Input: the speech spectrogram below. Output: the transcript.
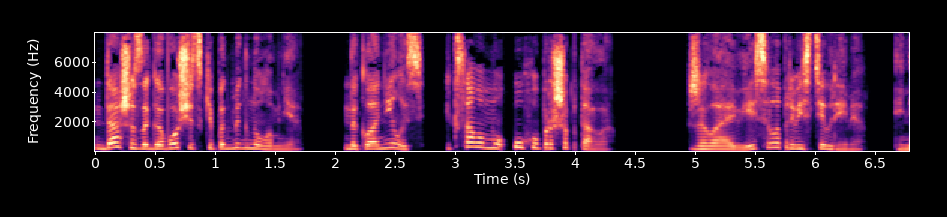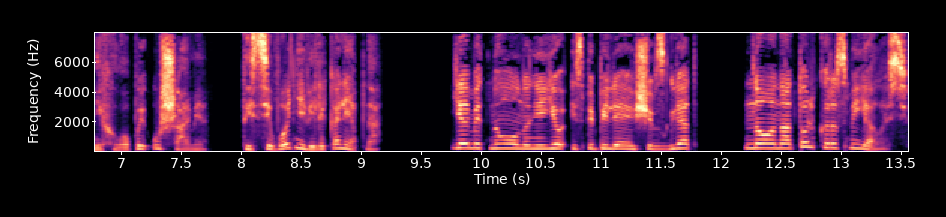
Даша заговорщицки подмигнула мне, наклонилась и к самому уху прошептала. Желая весело провести время. И не хлопай ушами. Ты сегодня великолепна. Я метнула на нее испепеляющий взгляд, но она только рассмеялась.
